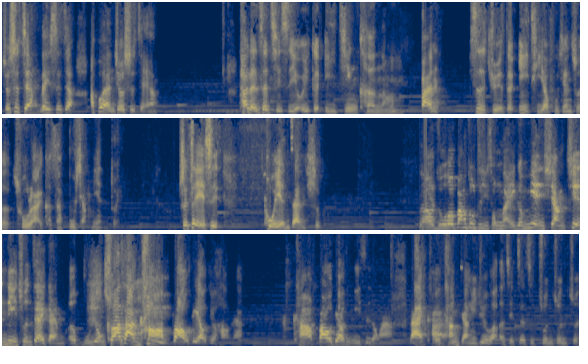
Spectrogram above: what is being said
就是这样，类似这样。啊，不然就是怎样？他人生其实有一个已经可能半自觉的议题要浮现出出来，可是他不想面对，所以这也是拖延战术。然后如何帮助自己从哪一个面向建立存在感，而不用刷上卡爆掉就好了。卡爆掉什么意思？懂吗？来，我常讲一句话，而且这是尊尊尊。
